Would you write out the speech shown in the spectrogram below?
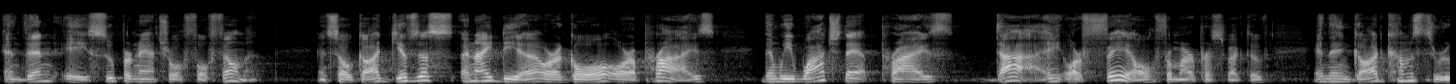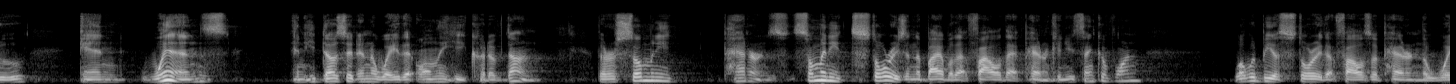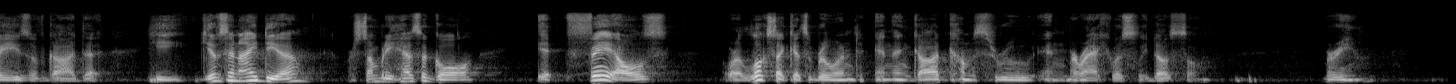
and then a supernatural fulfillment. And so God gives us an idea or a goal or a prize, then we watch that prize die or fail from our perspective, and then God comes through and wins, and He does it in a way that only He could have done. There are so many patterns, so many stories in the Bible that follow that pattern. Can you think of one? What would be a story that follows a pattern, the ways of God, that He gives an idea or somebody has a goal, it fails or it looks like it's ruined, and then God comes through and miraculously does so? Marie.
